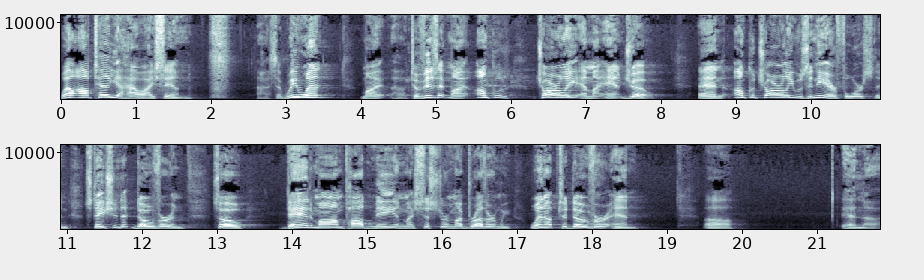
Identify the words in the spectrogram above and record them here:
well, I'll tell you how I sinned. I said, we went my, uh, to visit my Uncle Charlie and my Aunt Joe. And Uncle Charlie was in the Air Force and stationed at Dover. And so dad mom popped me and my sister and my brother, and we went up to Dover and uh, and uh,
